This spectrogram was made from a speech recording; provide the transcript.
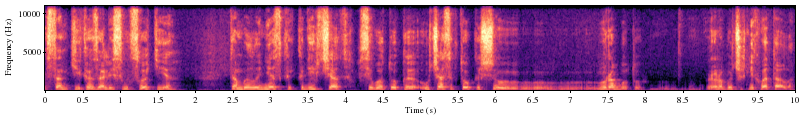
станки казались высокие – там было несколько девчат всего, только участок только еще в работу. Рабочих не хватало.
